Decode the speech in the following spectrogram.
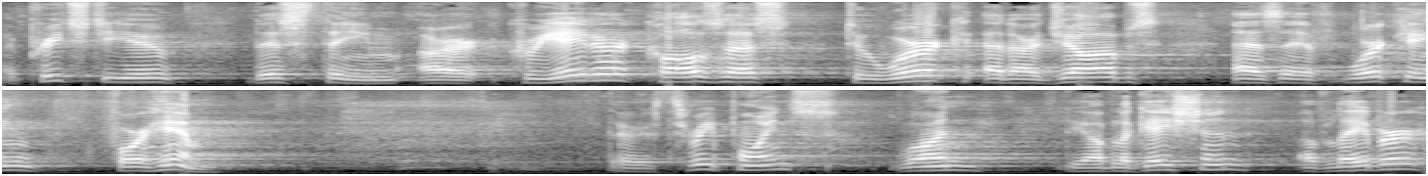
I preach to you this theme. Our Creator calls us to work at our jobs as if working for Him. There are three points one, the obligation of labor,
